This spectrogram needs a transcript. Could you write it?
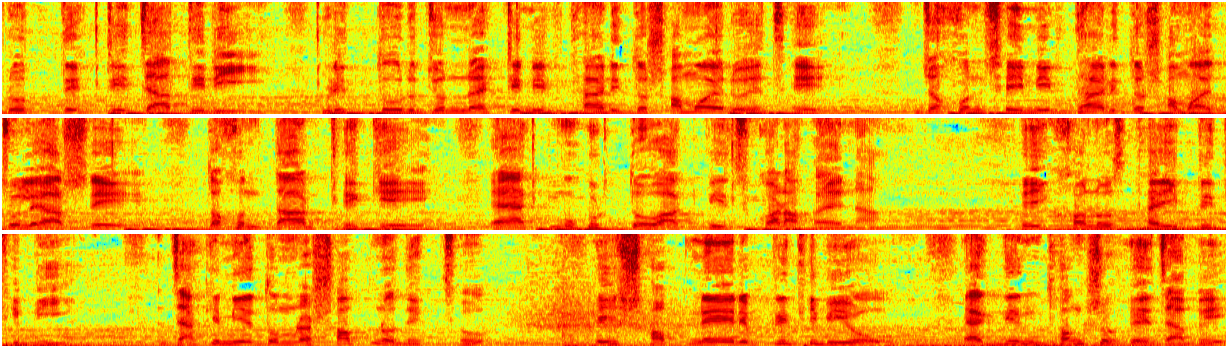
প্রত্যেকটি জাতিরই মৃত্যুর জন্য একটি নির্ধারিত সময় রয়েছে। যখন সেই নির্ধারিত সময় চলে আসে, তখন তার থেকে এক মুহূর্ত আকপিচ করা হয় না। এই ক্ষণস্থায়ী পৃথিবী, যাকে নিয়ে তোমরা স্বপ্ন দেখছ, এই স্বপ্নের পৃথিবীও একদিন ধ্বংস হয়ে যাবে।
